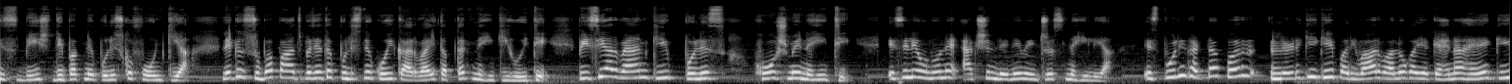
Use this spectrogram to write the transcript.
इस बीच दीपक ने पुलिस को फ़ोन किया, लेकिन सुबह पाँच बजे तक पुलिस ने कोई कार्रवाई तब तक नहीं की हुई थी। पीसीआर वैन की पुलिस होश में नहीं थी, इसलिए उन्होंने एक्शन लेने में इंटरेस्ट नहीं लिया। इस पूरी घटना पर लड़की के परिवार वालों का यह कहना है कि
